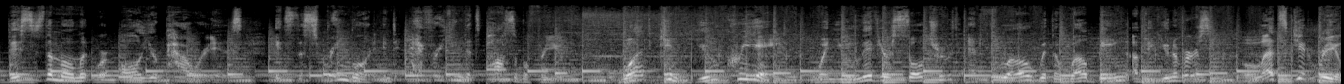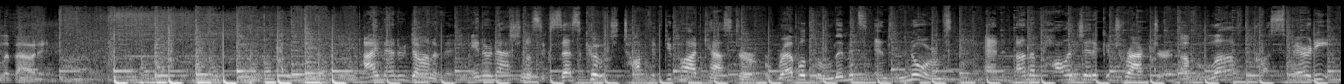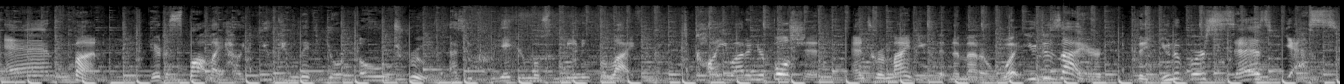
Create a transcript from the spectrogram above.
This is the moment where all your power is. It's the springboard into everything that's possible for you. What can you create when you live your soul truth and flow with the well being of the universe? Let's get real about it. I'm Andrew Donovan, international success coach, top 50 podcaster, rebel to limits and norms, and unapologetic attractor of love, prosperity, and fun here to spotlight how you can live your own truth as you create your most meaningful life, to call you out on your bullshit, and to remind you that no matter what you desire, the universe says yes.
